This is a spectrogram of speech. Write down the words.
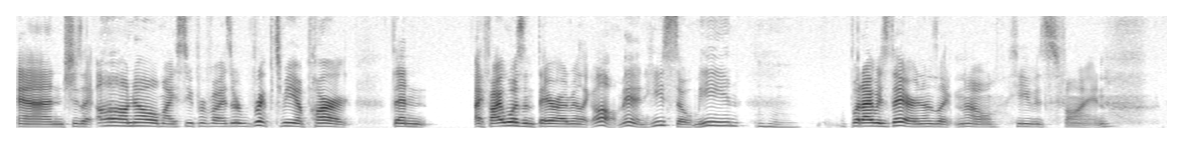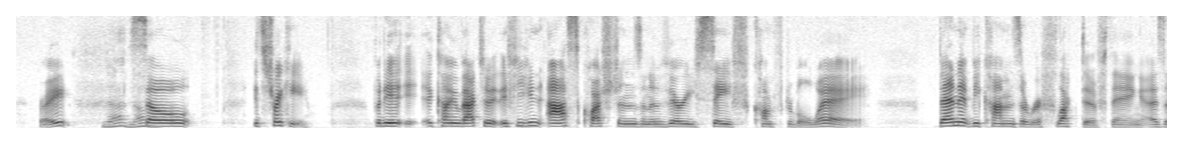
and she's like oh no my supervisor ripped me apart then if i wasn't there i'd be like oh man he's so mean but i was there and i was like no he was fine right Yeah. No. so it's tricky. But it, it, coming back to it, if you can ask questions in a very safe, comfortable way, then it becomes a reflective thing as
